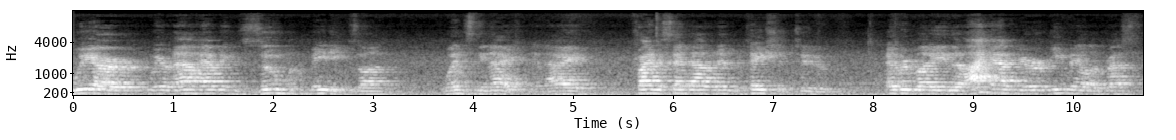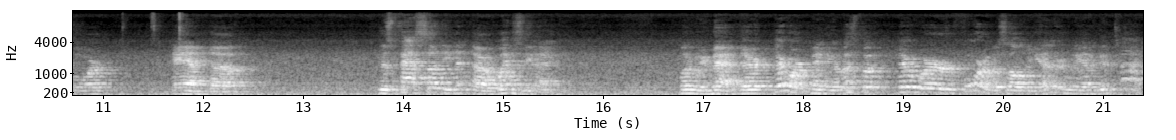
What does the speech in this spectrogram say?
we are we are now having Zoom meetings on Wednesday night, and I try to send out an invitation to everybody that I have your email address for. And uh, this past Sunday or uh, Wednesday night, when we met, there there weren't many of us, but there were four of us all together and we had a good time.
